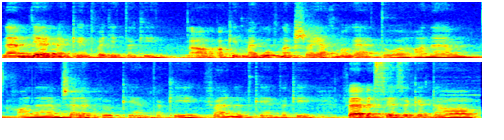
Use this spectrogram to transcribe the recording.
nem gyermekként vagy itt, aki, a, akit megóvnak saját magától, hanem, hanem cselekvőként, aki felnőttként, aki felveszi ezeket a,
